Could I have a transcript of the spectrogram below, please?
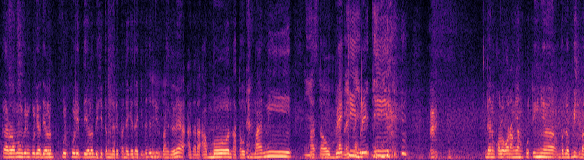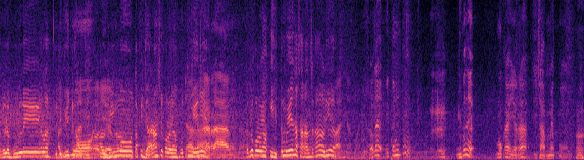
karena mungkin kulit dia kulit dia lebih hitam daripada kita kita jadi dipanggilnya antara Ambon atau Cemani Iya atau. Blacky Blacky, Blacky dan kalau orang yang putihnya berlebih dipanggilnya bule lah gitu gitu Albino, albino, iya, tapi jarang sih kalau yang putih kayaknya ya. jarang tapi kalau yang hitam kayaknya sasaran sekali ya. Banyak banyak. soalnya hitam tuh gimana ya? Muka Ira jamet nih ya. Hah?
